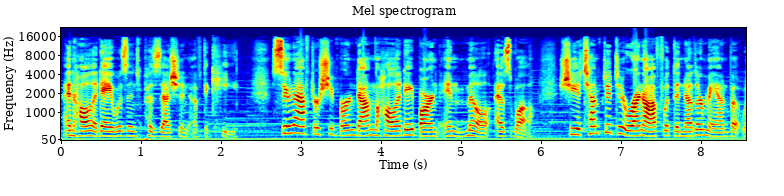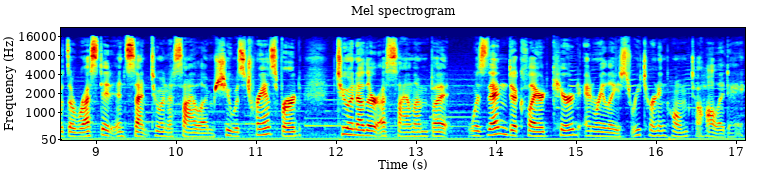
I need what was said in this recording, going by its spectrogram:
and Holliday was in possession of the key. Soon after, she burned down the Holliday barn and mill as well. She attempted to run off with another man, but was arrested and sent to an asylum. She was transferred to another asylum, but was then declared cured and released, returning home to Holliday.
